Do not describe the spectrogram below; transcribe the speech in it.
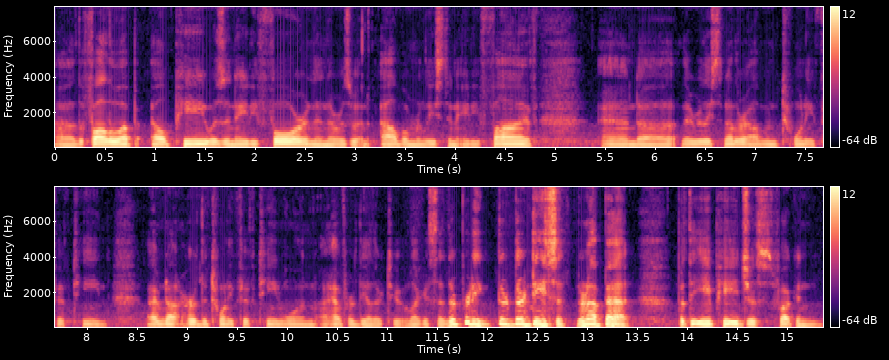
Uh, the follow up LP was in 84, and then there was an album released in 85, and uh, they released another album in 2015. I have not heard the 2015 one. I have heard the other two. Like I said, they're pretty, they're, they're decent. They're not bad, but the EP just fucking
